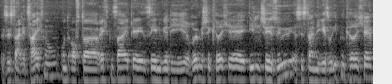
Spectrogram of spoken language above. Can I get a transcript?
Es ist eine Zeichnung und auf der rechten Seite sehen wir die römische Kirche Il Gesù. Es ist eine Jesuitenkirche.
